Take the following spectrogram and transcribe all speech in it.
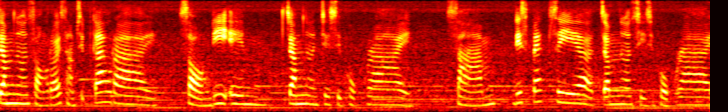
จำนวน 239 ราย 2. DM จำนวน 76 ราย 3. Dyspepsia จำนวน 46 ราย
